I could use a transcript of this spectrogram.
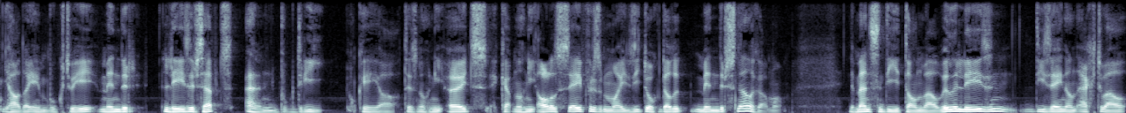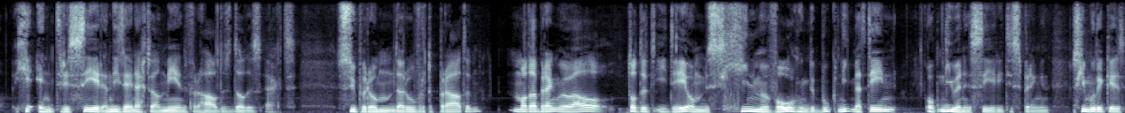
ja, dat je in boek 2 minder lezers hebt en boek 3 oké, ja, het is nog niet uit. Ik heb nog niet alle cijfers, maar je ziet toch dat het minder snel gaat. Maar de mensen die het dan wel willen lezen, die zijn dan echt wel geïnteresseerd en die zijn echt wel mee in het verhaal. Dus dat is echt super om daarover te praten. Maar dat brengt me wel tot het idee om misschien mijn volgende boek niet meteen opnieuw in een serie te springen. Misschien moet ik eens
